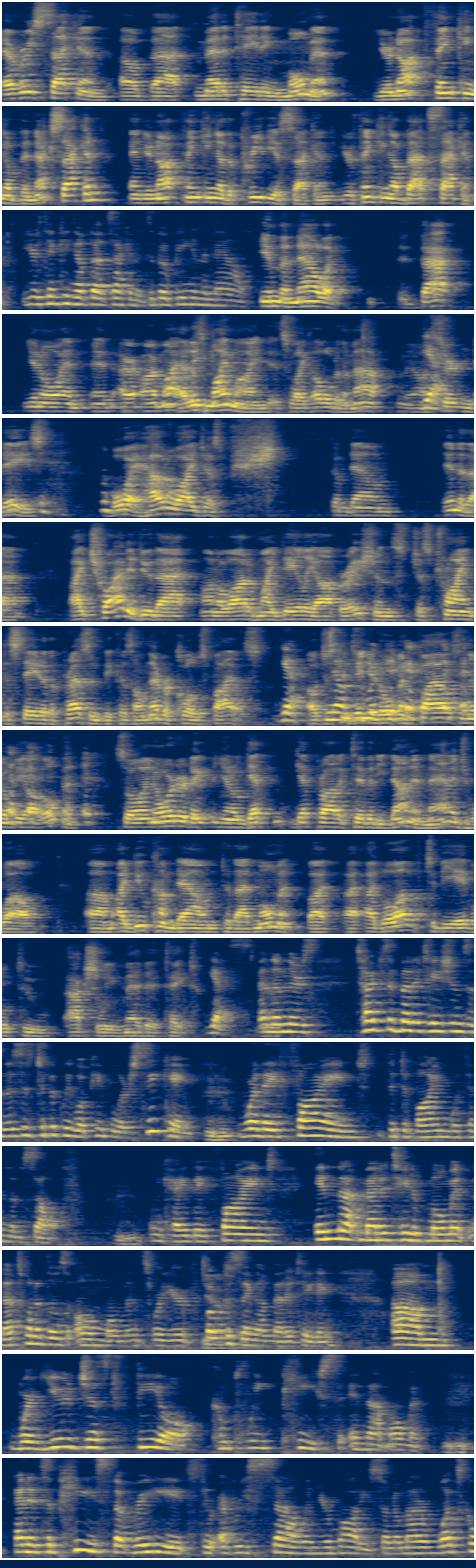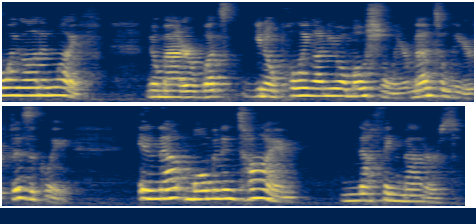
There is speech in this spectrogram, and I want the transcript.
every second of that meditating moment, you're not thinking of the next second and you're not thinking of the previous second. You're thinking of that second you're thinking of that second. It's about being in the now. in the now, like that, you know, and, and our, our mind, at least my mind, it's like all over the map you know, on Yeah. certain days. Boy, how do I just come down into that? I try to do that on a lot of my daily operations, just trying to stay to the present because I'll never close files. Yeah. I'll just No, continue to open files and they'll be all open. So in order to you know get get productivity done and manage well, um, I do come down to that moment, but I, I'd love to be able to actually meditate. Yes. And then there's types of meditations, and this is typically what people are seeking, where they find the divine within themselves. Mm-hmm. Okay. They find in that meditative moment, and that's one of those om moments where you're focusing on meditating, um, where you just feel complete peace in that moment. Mm-hmm. And it's a peace that radiates through every cell in your body. So no matter what's going on in life, no matter what's, you know, pulling on you emotionally or mentally or physically, in that moment in time, nothing matters.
